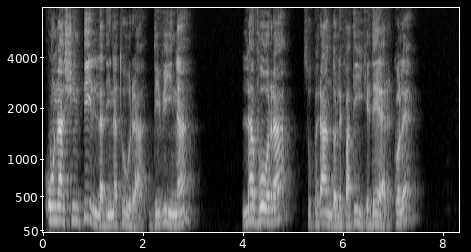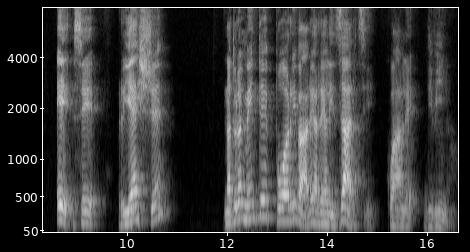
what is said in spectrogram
una scintilla di natura divina, lavora superando le fatiche di Ercole e se riesce, naturalmente può arrivare a realizzarsi quale divino.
